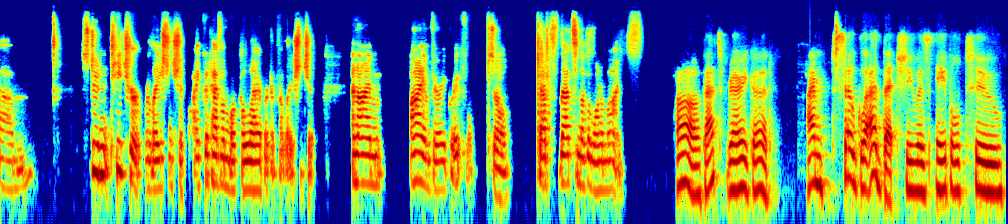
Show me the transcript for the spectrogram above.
um, student teacher relationship. I could have a more collaborative relationship. And I'm I am very grateful. So that's that's another one of mine. Oh, that's very good. I'm so glad that she was able to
